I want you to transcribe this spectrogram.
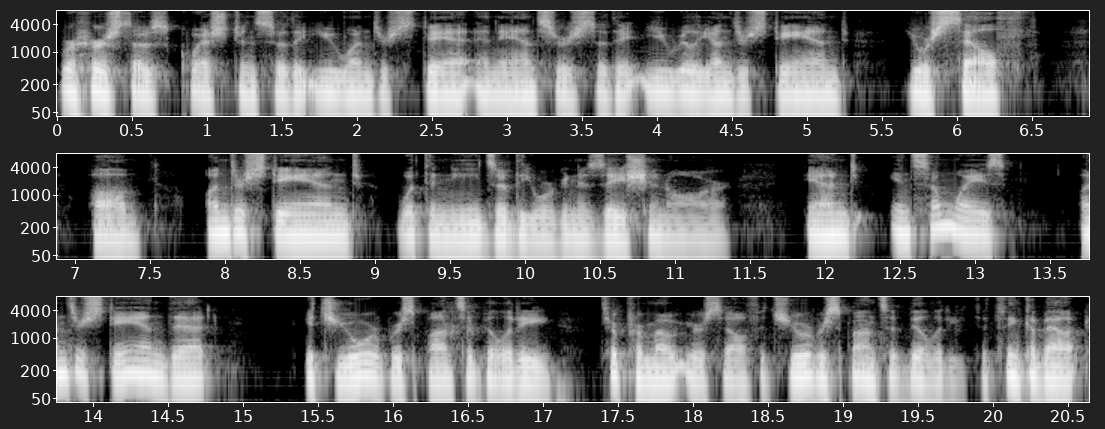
Rehearse those questions so that you understand and answer, so that you really understand yourself. Um, understand what the needs of the organization are. And in some ways, understand that it's your responsibility to promote yourself. It's your responsibility to think about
